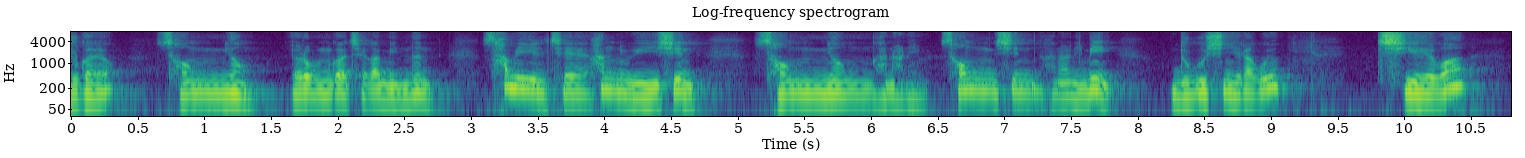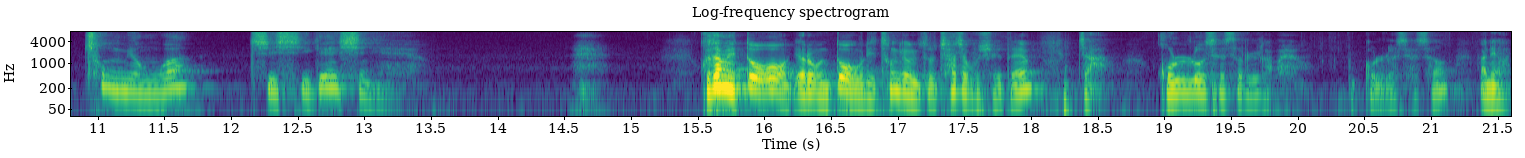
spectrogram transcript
네. 누가요? 성령. 여러분과 제가 믿는 삼위일체 한 위이신 성령 하나님, 성신 하나님이 누구신이라고요? 지혜와 총명과 지식의 신이에요. 그 다음에 또, 여러분 또 우리 성경에서 찾아보셔야 돼요. 자, 골로새서를 가봐요. 골로새서. 아니야,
